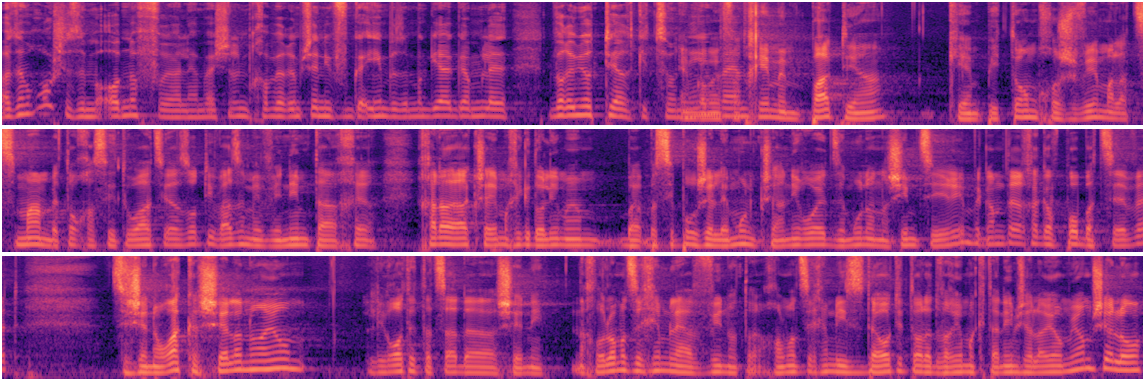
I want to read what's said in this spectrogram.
ואז הם ראו שזה מאוד מפריע להם, ויש להם חברים שנפגעים, וזה מגיע גם לדברים יותר קיצוניים. הם גם. מפתחים אמפתיה. כי הם פתאום חושבים על עצמם בתוך הסיטואציה הזאת, ואז הם מבינים את האחר. אחד הקשיים הכי גדולים היום בסיפור של אמון, כשאני רואה את זה מול אנשים צעירים, וגם דרך אגב פה בצוות, זה שנורא קשה לנו היום לראות את הצד השני. אנחנו לא מצליחים להבין אותו, אנחנו לא מצליחים להזדהות איתו לדברים הקטנים של היום-יום שלו,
